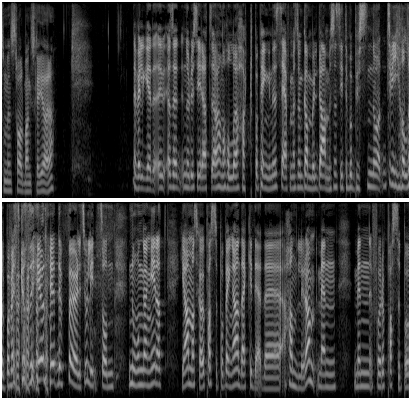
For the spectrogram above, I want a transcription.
som en sentralbank skal gjøre? Det er veldig gøy. Altså, når du sier at han holder hardt på pengene, ser jeg for meg en sånn gammel dame som sitter på bussen og tviholder på veska si. Og det, det, føles jo litt sånn noen ganger at ja, man skal jo passe på penga, det er ikke det det handler om. Men, men, for å passe på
